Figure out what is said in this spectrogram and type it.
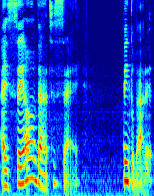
I say all of that to say think about it.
